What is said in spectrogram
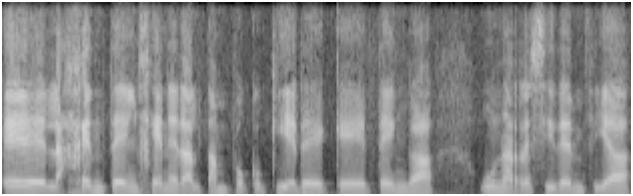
eh, la gente en general tampoco quiere que tenga una residencia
